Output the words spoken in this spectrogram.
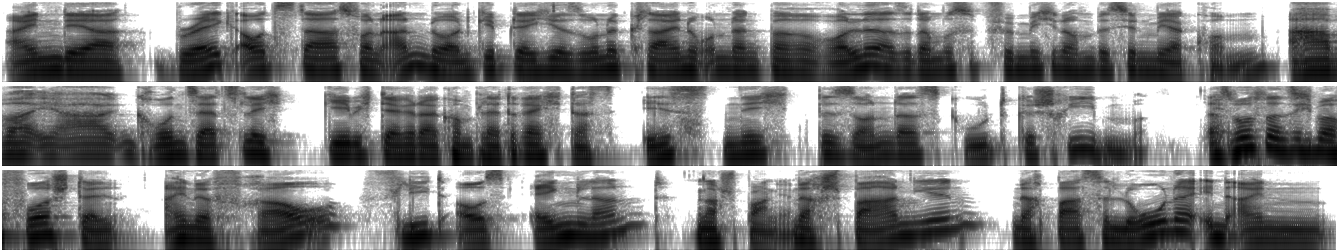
einen der Breakout-Stars von Andor und gebt ihr hier so eine kleine undankbare Rolle. Also da muss für mich noch ein bisschen mehr kommen. Aber ja, grundsätzlich gebe ich dir da komplett recht. Das ist nicht besonders gut geschrieben. Das muss man sich mal vorstellen. Eine Frau flieht aus England Nach Spanien. nach Spanien, nach Barcelona in einen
